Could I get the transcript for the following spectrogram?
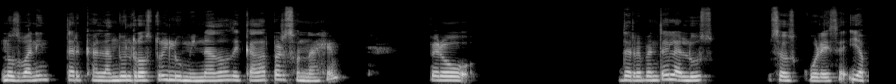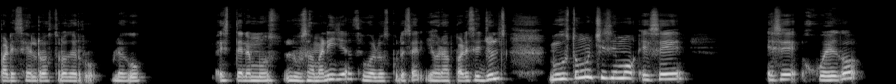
nos van intercalando el rostro iluminado de cada personaje, pero de repente la luz se oscurece y aparece el rostro de Rue. Luego tenemos luz amarilla, se vuelve a oscurecer y ahora aparece Jules. Me gustó muchísimo ese, ese juego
